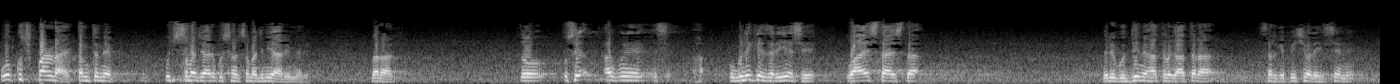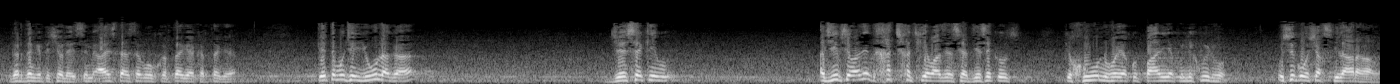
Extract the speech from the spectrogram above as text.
وہ کچھ پڑھ رہا ہے، تم تمہیں کچھ سمجھ آ رہی، کچھ سمجھ نہیں آ رہی میرے۔ بہرحال، تو اسے اپنے انگلی کے ذریعے سے وہ آہستہ آہستہ میری گدی میں ہاتھ لگاتا رہا، سر کے پیچھے والے حصے میں، گردن کے پیچھے والے حصے میں، آہستہ آہستہ وہ کرتا گیا کرتا گیا۔ کہتے، مجھے یوں لگا جیسے کہ عجیب سی آوازیں خچ خچ کی آوازیں سے جیسے کہ خون ہو یا کوئی پانی یا کوئی لکوڈ ہو، اسی کو وہ شخص ہلا رہا ہو۔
